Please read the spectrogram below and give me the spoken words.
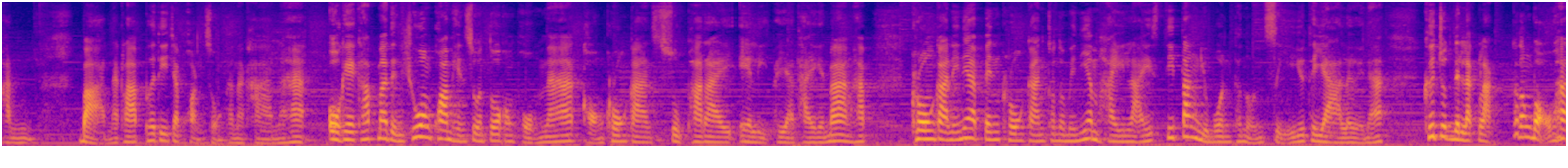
31,000 บาทนะครับเพื่อที่จะผ่อนส่งธนาคารนะฮะโอเคครับมาถึงช่วงความเห็นส่วนตัวของผมนะฮะของโครงการสุภาลัยเอลิทพญาไทกันบ้างครับโครงการนี้เนี่ยเป็นโครงการคอนโดมิเนียมไฮไลท์ที่ตั้งอยู่บนถนนศรีอยุธยาเลยนะ คือจุดเด่นหลักๆ ก็ต้องบอกว่า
